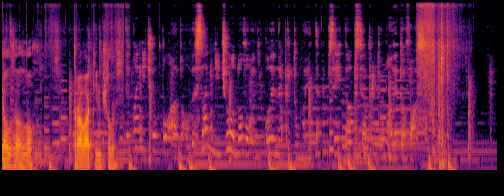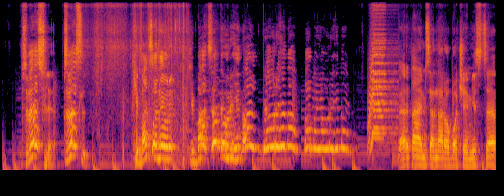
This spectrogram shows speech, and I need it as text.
Чел заглох. Трава кінчилась. Нема нічого поганого, ви самі нічого нового ніколи не придумаєте. Все і так все придумали до вас. В смислі? В смислі? Хіба це не ори... Хіба це не оригінал? Я оригінал, мама, я оригінал. Вертаємося на робоче місце.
